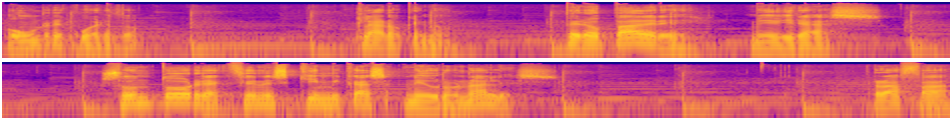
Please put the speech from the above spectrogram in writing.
o un recuerdo? Claro que no. Pero padre, me dirás, son todo reacciones químicas neuronales. Rafa,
